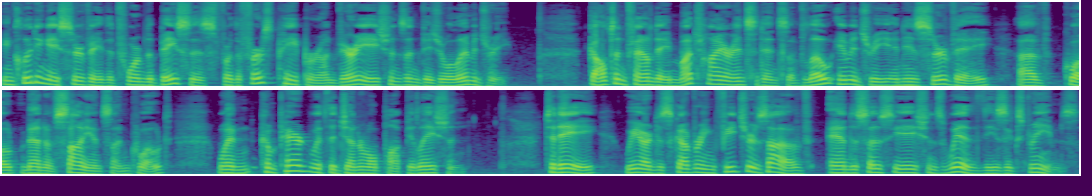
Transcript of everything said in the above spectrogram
including a survey that formed the basis for the first paper on variations in visual imagery. Galton found a much higher incidence of low imagery in his survey of, quote, men of science, unquote, when compared with the general population. Today, we are discovering features of and associations with these extremes.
